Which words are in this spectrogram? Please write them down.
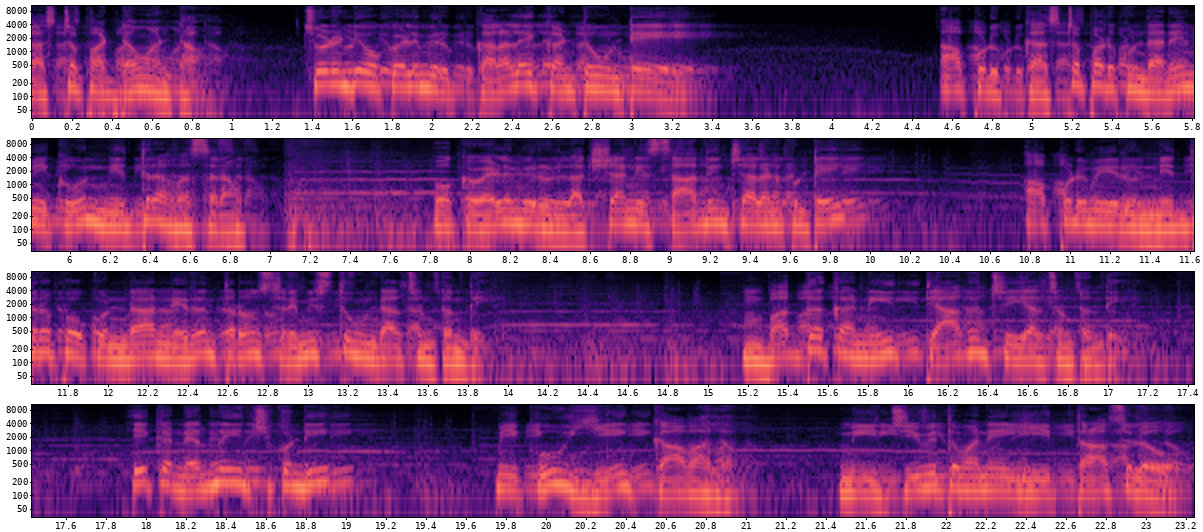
కష్టపడ్డం అంటాం. చూడండి ఒకవేళ మీరు కలలే కంటూ ఉంటే అప్పుడు కష్టపడకుండానే మీకు నిద్ర అవసరం. ఒకవేళ మీరు లక్ష్యాన్ని సాధించాలనుకుంటే అప్పుడు మీరు నిద్రపోకుండా నిరంతరం శ్రమిస్తూ ఉండాల్సి ఉంటుంది. బద్ధకాన్ని త్యాగం చేయాల్సి ఉంటుంది. ఇక నిర్ణయించుకోండి మీకు ఏం కావాలో. మీ జీవితం అనే ఈ త్రాసులో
